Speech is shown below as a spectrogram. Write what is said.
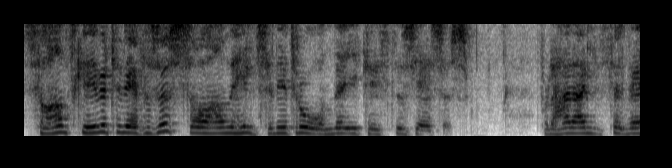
Så han skriver til Efesus, og han hilser de troende i Kristus Jesus. For det her er selve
